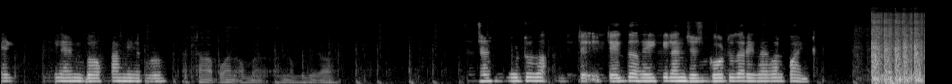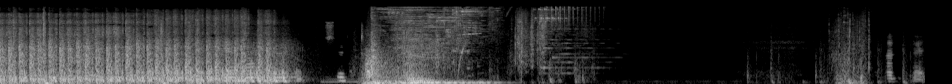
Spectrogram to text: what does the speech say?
take and go from here, bro. At lang po ang umo, ang umo di oh. Just go to the take the vehicle and just go to the revival point. Yeah, shit. Okay.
